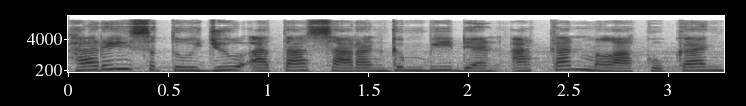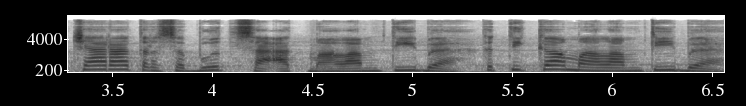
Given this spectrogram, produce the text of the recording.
Hari setuju atas saran Gembi dan akan melakukan cara tersebut saat malam tiba. Ketika malam tiba,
